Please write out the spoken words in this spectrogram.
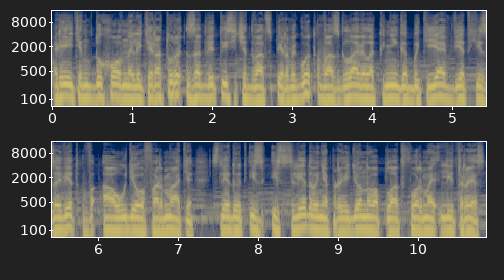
Рейтинг духовной литературы за 2021 год возглавила книга «Бытия. Ветхий Завет» в аудиоформате, следует из исследования, проведенного платформой Litres.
